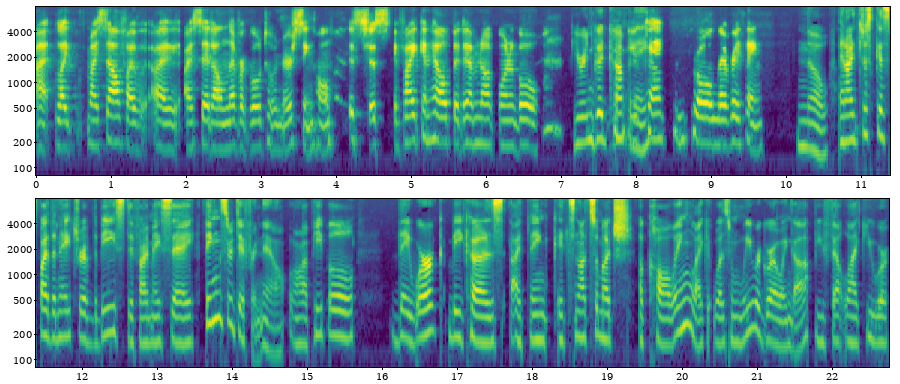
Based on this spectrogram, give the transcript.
I like myself. I, I I said I'll never go to a nursing home. It's just if I can help it, I'm not going to go. You're in good company. You can't control everything. No. And I just guess by the nature of the beast, if I may say, things are different now. Uh, people, they work because I think it's not so much a calling like it was when we were growing up. You felt like you were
